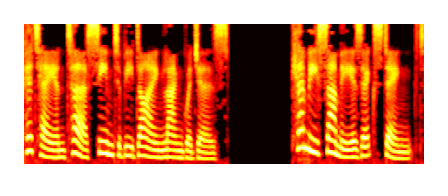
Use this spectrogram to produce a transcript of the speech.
Pite and Tur seem to be dying languages. Kemi Sami is extinct.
